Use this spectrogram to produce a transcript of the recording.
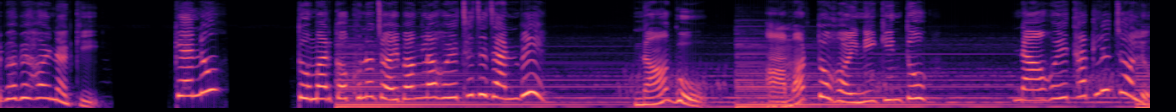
এভাবে হয় নাকি? কেন? তোমার কখনো জয় বাংলা হয়েছে যে জানবে? না গো, আমার তো হয়নি, কিন্তু না হয়ে থাকলে চলো,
